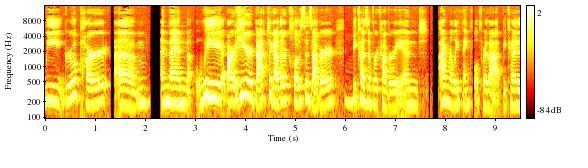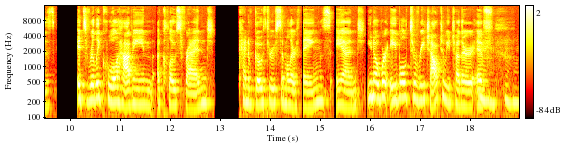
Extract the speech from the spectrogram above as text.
We grew apart. Um, and then we are here back together, close as ever, mm. because of recovery. And I'm really thankful for that because it's really cool having a close friend kind of go through similar things and you know we're able to reach out to each other if Mm-hmm.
